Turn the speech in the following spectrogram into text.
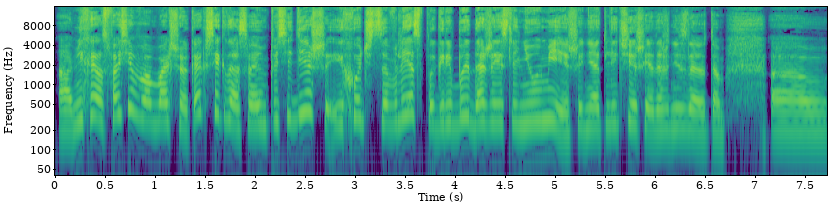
А, Михаил, спасибо вам большое. Как всегда, с вами посидишь, и хочется в лес по грибы, даже если не умеешь и не отличишь, я даже не знаю, там... э,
